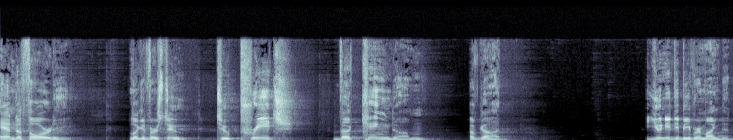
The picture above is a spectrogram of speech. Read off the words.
and authority. Look at verse 2 to preach the kingdom of God. You need to be reminded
